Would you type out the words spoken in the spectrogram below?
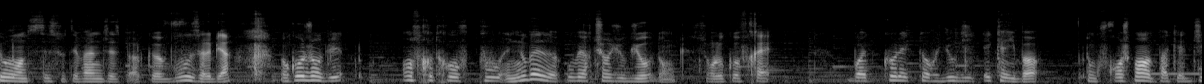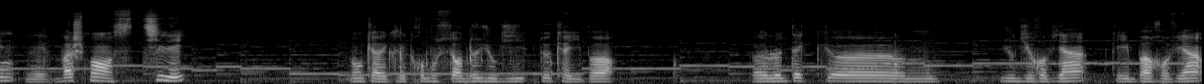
Tout le monde, c'est Soutevan, j'espère que vous allez bien. Donc aujourd'hui, on se retrouve pour une nouvelle ouverture Yu-Gi-Oh! Donc sur le coffret boîte collector Yugi et Kaiba. Donc franchement, le packaging il est vachement stylé. Donc avec les trois boosters de Yugi, de Kaiba. Euh, le deck euh, Yugi revient, Kaiba revient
